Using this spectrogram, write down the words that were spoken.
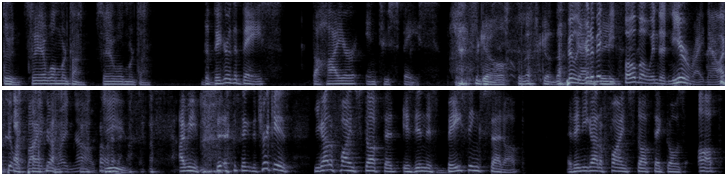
Dude, say it one more time. Say it one more time. The bigger the base, the higher into space. Let's go. Let's go. That's Billy, you're gonna be... make me FOMO into near right now. I feel like buying it right now. Jeez. I mean, the, the, the trick is you got to find stuff that is in this basing setup, and then you got to find stuff that goes up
